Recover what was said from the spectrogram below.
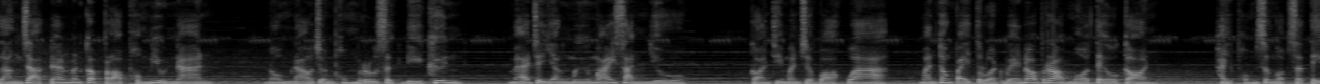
หลังจากนั้นมันก็ปลอบผมอยู่นานโน้มน้าวจนผมรู้สึกดีขึ้น แม้จะยังมือไม้สั่นอยู่ ก่อนที่มันจะบอกว่ามันต้องไปตรวจเวรรอบโมเตลก่อน ให้ผมสงบสติ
